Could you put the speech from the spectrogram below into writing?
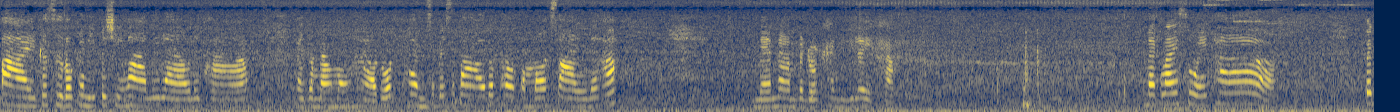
ไป ก็ ซื้อรถคันนี้ไปใช้งานได้แล้วนะคะ ใครกำลังมองหารถผ่อนสบายๆพอๆกับมอไซค์นะคะ แนะนำเป็นรถคันนี้เลยค่ะแม็กไลน์สวยค่ะ เป็น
